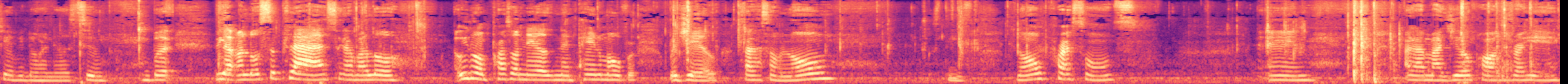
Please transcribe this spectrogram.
She'll be doing her nails too, but we got my little supplies. I got my little. We doing press on nails and then paint them over with gel. So I got some long, these long press-ons, and I got my gel polish right here.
